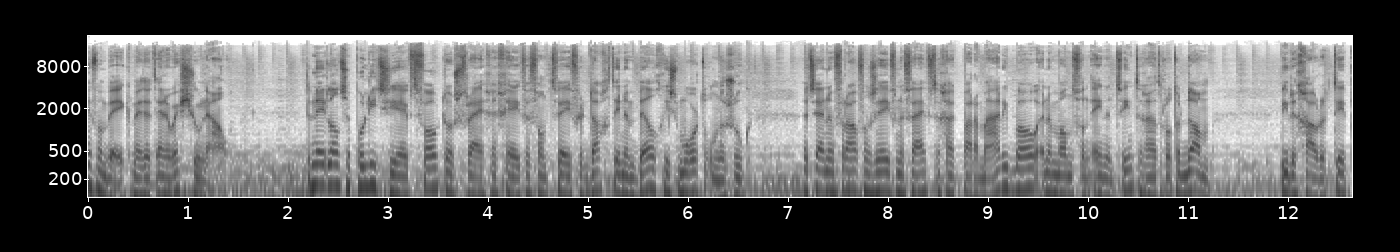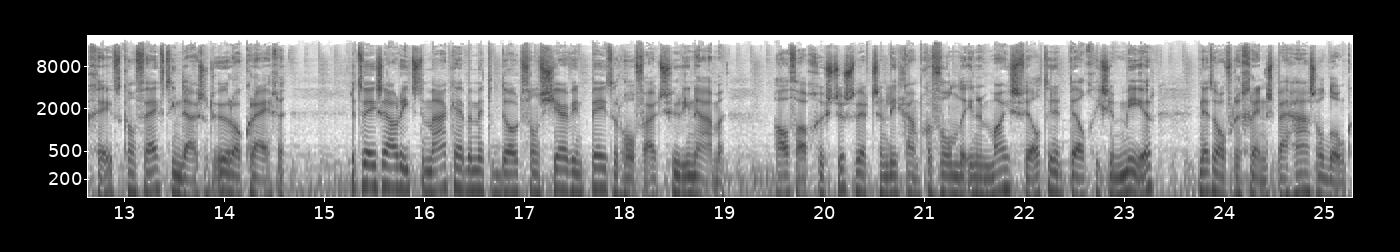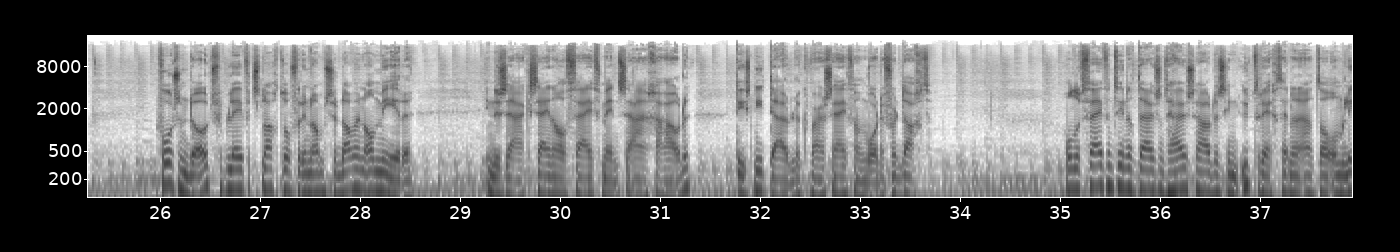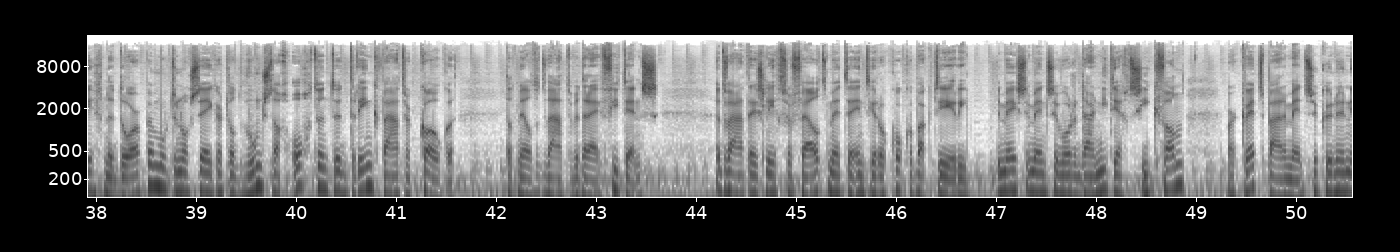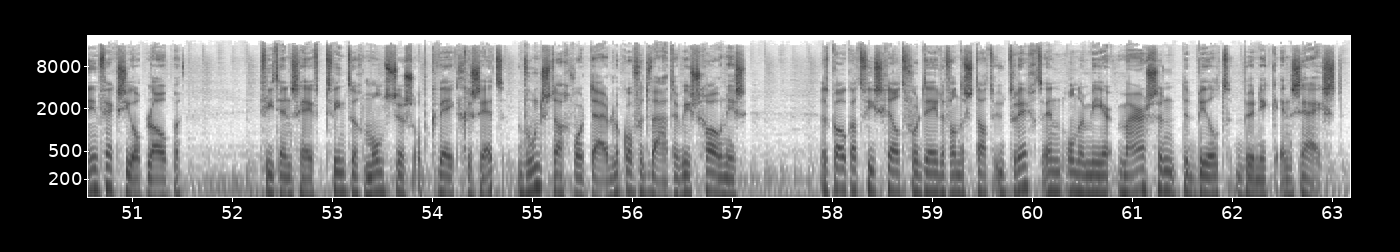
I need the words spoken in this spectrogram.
van Beek met het NOS-journaal. De Nederlandse politie heeft foto's vrijgegeven van twee verdachten in een Belgisch moordonderzoek. Het zijn een vrouw van 57 uit Paramaribo en een man van 21 uit Rotterdam. Wie de gouden tip geeft kan 15.000 euro krijgen. De twee zouden iets te maken hebben met de dood van Sherwin Peterhof uit Suriname. Half augustus werd zijn lichaam gevonden in een maisveld in het Belgische Meer... net over de grens bij Hazeldonk. Voor zijn dood verbleef het slachtoffer in Amsterdam en Almere... In de zaak zijn al vijf mensen aangehouden. Het is niet duidelijk waar zij van worden verdacht. 125.000 huishoudens in Utrecht en een aantal omliggende dorpen... moeten nog zeker tot woensdagochtend het drinkwater koken. Dat meldt het waterbedrijf Vitens. Het water is licht vervuild met de enterokokkenbacterie. De meeste mensen worden daar niet echt ziek van... maar kwetsbare mensen kunnen een infectie oplopen. Vitens heeft 20 monsters op kweek gezet. Woensdag wordt duidelijk of het water weer schoon is. Het kookadvies geldt voor delen van de stad Utrecht... en onder meer Maarsen, De Beeld, Bunnik en Zeist.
